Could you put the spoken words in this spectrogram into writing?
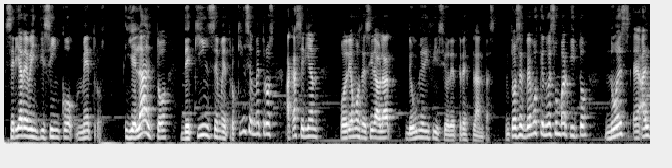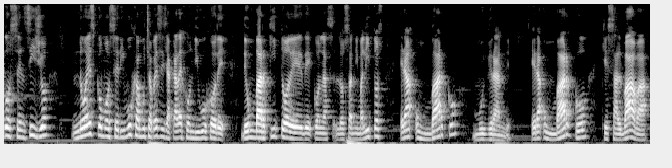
sería de 25 metros. Y el alto de 15 metros. 15 metros acá serían podríamos decir hablar de un edificio de tres plantas. Entonces vemos que no es un barquito, no es eh, algo sencillo, no es como se dibuja muchas veces, y acá dejo un dibujo de, de un barquito de, con las, los animalitos, era un barco muy grande, era un barco que salvaba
